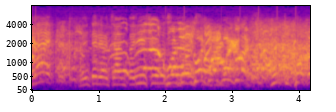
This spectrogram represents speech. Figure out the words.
偉い。向いてるよちゃんと。いい仕事怖い怖い怖い怖い怖い怖いめっちゃ怖い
